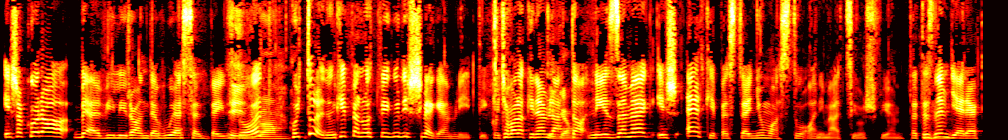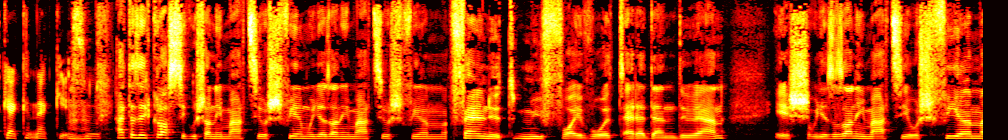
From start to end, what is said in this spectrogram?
és akkor a belvili rendezvú eszedbe jutott, hogy tulajdonképpen ott végül is megemlítik. Hogyha valaki nem Igen. látta, nézze meg, és elképesztően nyomasztó animációs film. Tehát ez uh-huh. nem gyerekeknek készült. Uh-huh. Hát ez egy klasszikus animációs film, ugye az animációs film felnőtt műfaj volt eredendően, és ugye ez az animációs film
